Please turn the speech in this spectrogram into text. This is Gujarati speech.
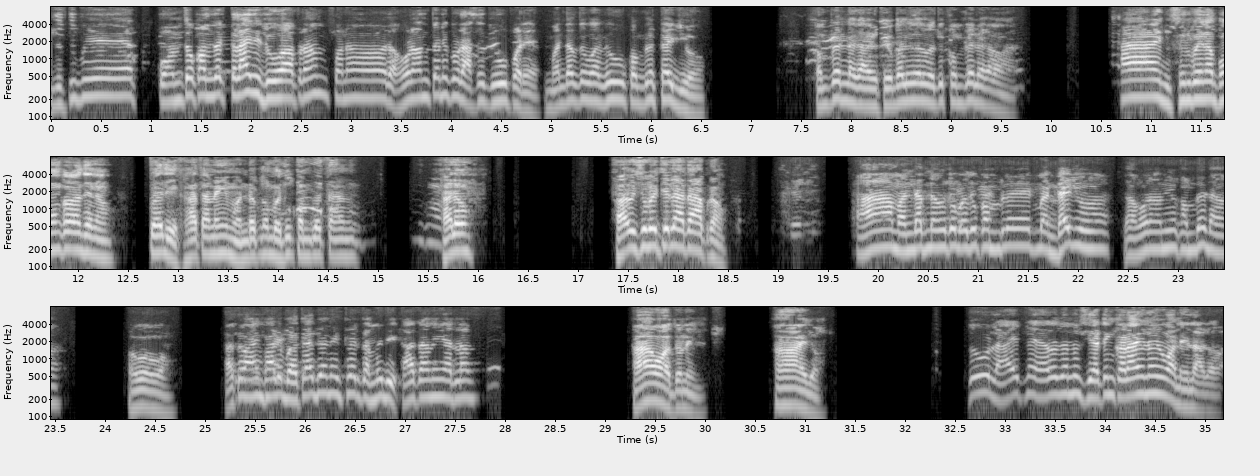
જીતુભાઈ કોમ તો કમ્પ્લીટ કરાવી દીધું આપણે પણ રહોડાનું તો નહીં રાતે જોવું પડે. મંડપ તો બધું કમ્પ્લીટ થઈ ગયો. કમ્પ્લીટ લગાવ્યું ટેબલ વેબલ બધું કમ્પ્લીટ લગાવવા હા નિશુલભાઈ ના ફોન કરવા દેનો તો દેખાતા નહીં મંડપનું બધું કમ્પ્લીટ થાય હેલો હા વિશુભાઈ કેટલા હતા આપણા? હા મંડપ ને તો બધું કમ્પ્લીટ બંધાઈ ગયું રહોડાનું કમ્પ્લીટ હા. હો હો તો આઈ ખાલી બતાવી દો ને એકવાર તમે દેખાતા નહીં આટલા. હા વાંધો નહીં. હા આજો તો લાઈટ ને એરોજનનું સેટિંગ કરાવી નહીં wane લાગે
